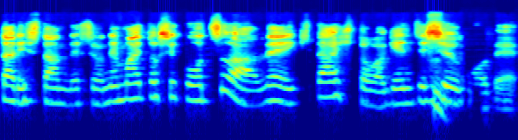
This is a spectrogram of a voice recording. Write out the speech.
たりしたんですよね。毎年こうツアーで行きたい人は現地集合で。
